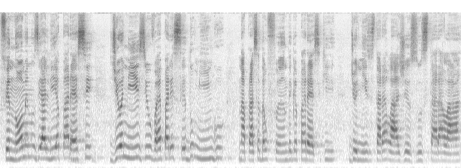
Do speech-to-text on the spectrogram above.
fenômenos e ali aparece Dionísio, vai aparecer domingo na Praça da Alfândega. Parece que Dionísio estará lá, Jesus estará lá.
